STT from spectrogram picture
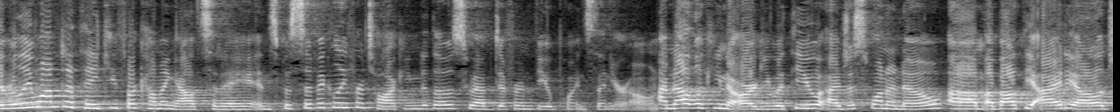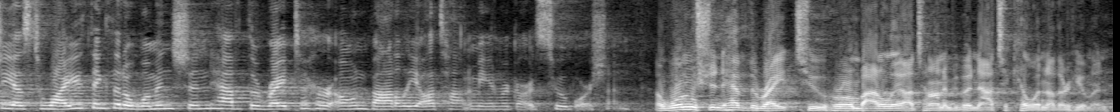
I really wanted to thank you for coming out today and specifically for talking to those who have different viewpoints than your own. I'm not looking to argue with you. I just want to know um, about the ideology as to why you think that a woman shouldn't have the right to her own bodily autonomy in regards to abortion. A woman should have the right to her own bodily autonomy, but not to kill another human.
